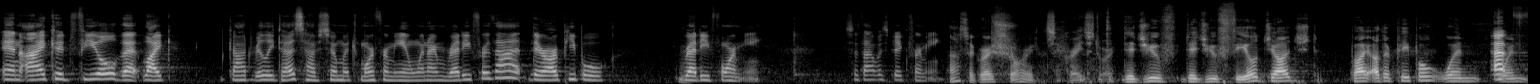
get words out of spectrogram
And I could feel that, like, God really does have so much more for me. And when I'm ready for that, there are people ready for me. So that was big for me. That's a great story. That's a great story. Did you did you feel judged by other people when at, when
